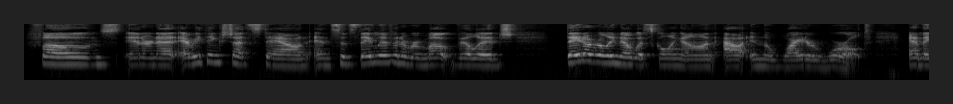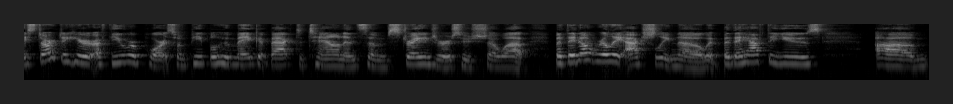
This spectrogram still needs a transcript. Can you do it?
phones, internet, everything shuts down. And since they live in a remote village, they don't really know what's going on out in the wider world. And they start to hear a few reports from people who make it back to town and some strangers who show up, but they don't really actually know. But they have to use um,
